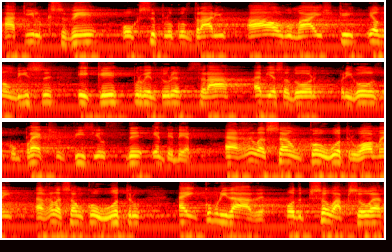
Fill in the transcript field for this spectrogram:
àquilo que se vê ou que, se pelo contrário, há algo mais que ele não disse e que, porventura, será ameaçador, perigoso, complexo, difícil de entender. A relação com o outro homem, a relação com o outro, em comunidade ou de pessoa a pessoa,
